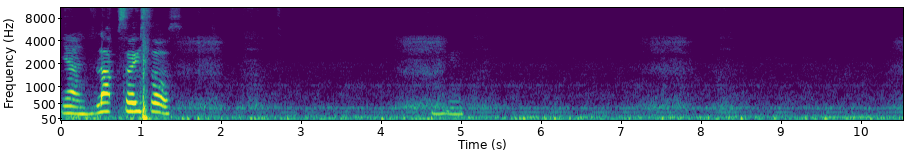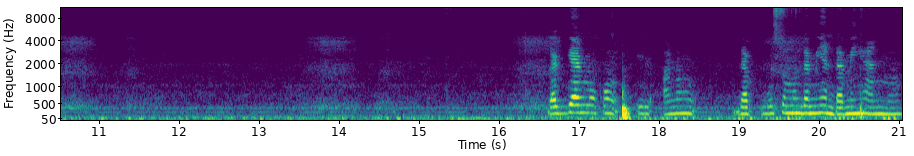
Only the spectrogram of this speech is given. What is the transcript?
Yan, black soy sauce. Okay. Lagyan mo kung anong da, gusto mong damihan, damihan mo.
